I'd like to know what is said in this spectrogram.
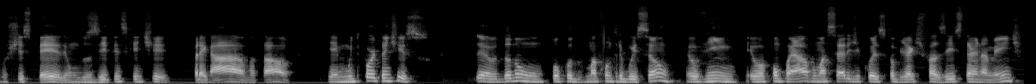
no XP, um dos itens que a gente pregava tal. E é muito importante isso eu, dando um pouco de uma contribuição, eu vim, eu acompanhava uma série de coisas que o Object fazia externamente,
